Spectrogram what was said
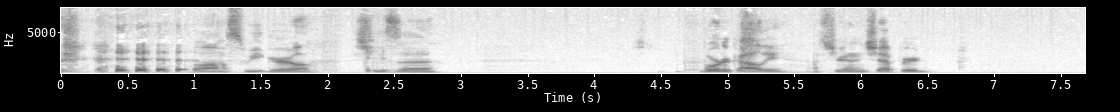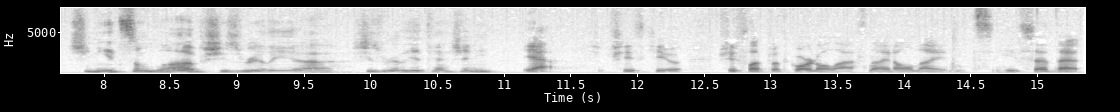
Oh, I'm a sweet girl. She's a border collie, Australian Shepherd. She needs some love. She's really, uh, she's really attentiony. yeah, she's cute. She slept with Gordo last night all night. And he said that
